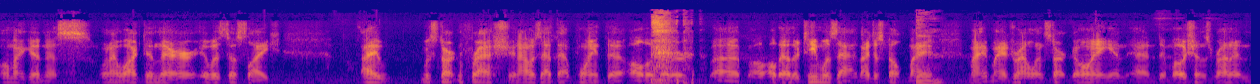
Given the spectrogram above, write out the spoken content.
Oh my goodness! When I walked in there, it was just like I was starting fresh, and I was at that point that all those other, uh, all, all, the other team was at, and I just felt my yeah. my my adrenaline start going and and emotions running,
